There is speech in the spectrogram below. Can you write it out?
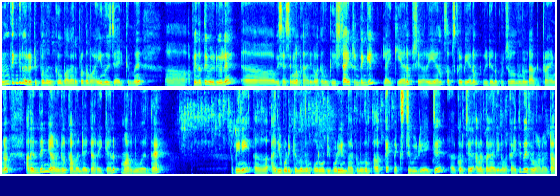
എന്തെങ്കിലും ഒരു ടിപ്പ് നിങ്ങൾക്ക് ഉപകാരപ്രദമായി എന്ന് വിചാരിക്കുന്നത് അപ്പോൾ ഇന്നത്തെ വീഡിയോയിലെ വിശേഷങ്ങളും കാര്യങ്ങളൊക്കെ നിങ്ങൾക്ക് ഇഷ്ടമായിട്ടുണ്ടെങ്കിൽ ലൈക്ക് ചെയ്യാനും ഷെയർ ചെയ്യാനും സബ്സ്ക്രൈബ് ചെയ്യാനും വീഡിയോനെ കുറിച്ചുള്ള നിങ്ങളുടെ അഭിപ്രായങ്ങൾ അതെന്തുതന്നെയാണെങ്കിലും കമന്റായിട്ട് അറിയിക്കാനും മറന്നു പോകരുതേ. അപ്പോൾ ഇനി അരി പൊടിക്കുന്നതും ഒറോട്ടിപ്പൊടി ഉണ്ടാക്കുന്നതും അതൊക്കെ നെക്സ്റ്റ് വീഡിയോ ആയിട്ട് കുറച്ച് അങ്ങനത്തെ കാര്യങ്ങളൊക്കെ ആയിട്ട് വരുന്നതാണ് കേട്ടോ.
